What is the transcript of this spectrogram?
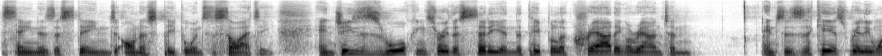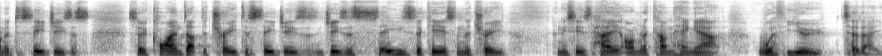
seen as esteemed, honest people in society. And Jesus is walking through the city, and the people are crowding around him. And so Zacchaeus really wanted to see Jesus. So he climbs up the tree to see Jesus, and Jesus sees Zacchaeus in the tree, and he says, Hey, I'm going to come hang out with you today.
